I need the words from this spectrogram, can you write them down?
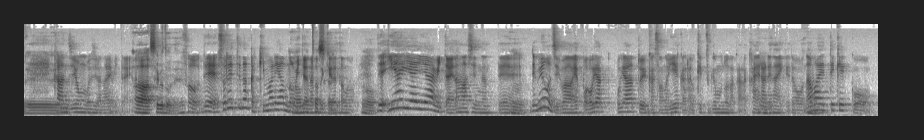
えー、漢字4文字じゃないみたいな、ああそういうことね。そう。でそれってなんか決まりあんのみたいなこと聞かれたの。うんでいやいやいやみたいな話になって、うん。で名字はやっぱ親親というかその家から受け継ぐものだから変えられないけど、名前って結構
